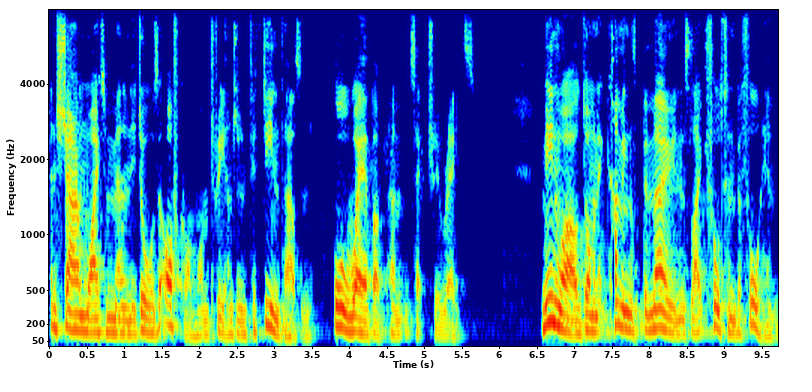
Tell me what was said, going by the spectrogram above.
and Sharon White and Melanie Dawes at Ofcom on 315,000 all way above permanent secretary rates. Meanwhile, Dominic Cummings bemoans, like Fulton before him,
